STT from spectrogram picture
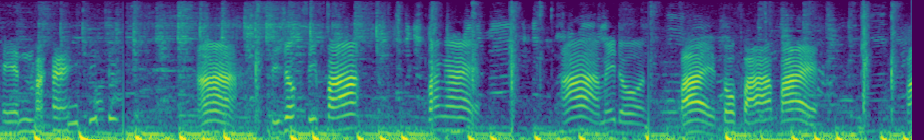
เห็นไหม อ่า สีชมสีฟ้า ไม่โดน ไปตัวฟ้าไป ไป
